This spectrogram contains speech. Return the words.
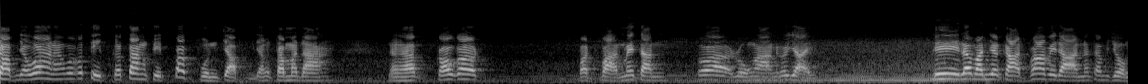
จับอย่าว่านะว่าเขาติดก็ตั้งติดปั๊บฝุ่นจับอย่างธรรมดานะครับเขาก็ปัดฝาดไม่ตันเพราะว่าโรงงานเขาใหญ่ นี่แล้วบรรยากาศฝ้าเพดานนะท่านผู้ชม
